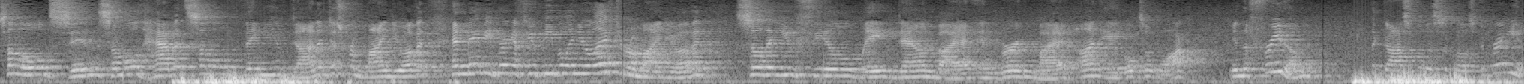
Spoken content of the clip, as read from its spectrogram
some old sin, some old habit, some old thing you've done, and just remind you of it. And maybe bring a few people in your life to remind you of it so that you feel weighed down by it and burdened by it, unable to walk in the freedom the gospel is supposed to bring you.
